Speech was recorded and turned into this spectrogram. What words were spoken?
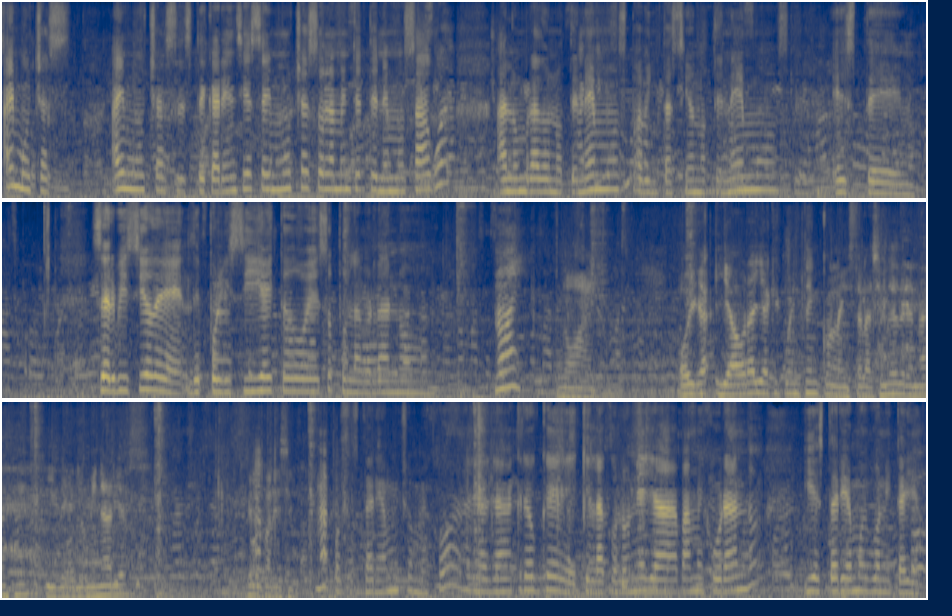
Hay muchas, hay muchas este, carencias, hay muchas, solamente tenemos agua, alumbrado no tenemos, pavimentación no tenemos, este servicio de, de policía y todo eso, pues la verdad no, no hay. No hay. Oiga, y ahora ya que cuenten con la instalación de drenaje y de luminarias, ¿qué le parece? No, pues estaría mucho mejor. Ya, ya creo que, que la colonia ya va mejorando y estaría muy bonita ya.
